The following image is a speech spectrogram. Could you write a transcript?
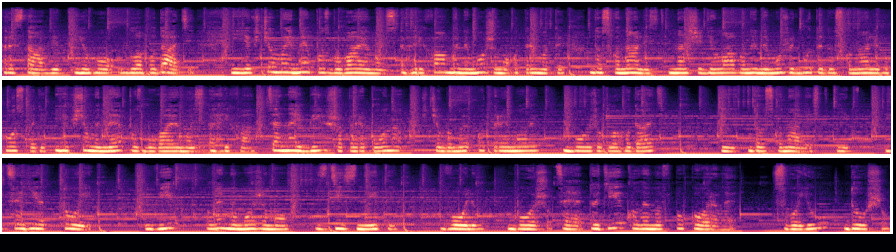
Христа від Його благодаті. І якщо ми не позбуваємось гріха, ми не можемо отримати досконалість. Наші діла вони не можуть бути досконалі в Господі. Якщо ми не позбуваємось гріха, це найбільша перепона, щоб ми отримали Божу благодать і досконалість. І, і це є той вік, коли ми можемо здійснити волю Божу. Це тоді, коли ми впокорили свою душу,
